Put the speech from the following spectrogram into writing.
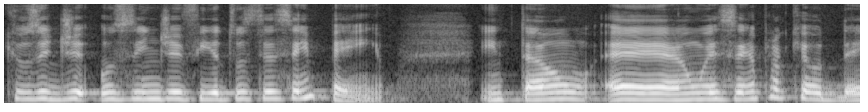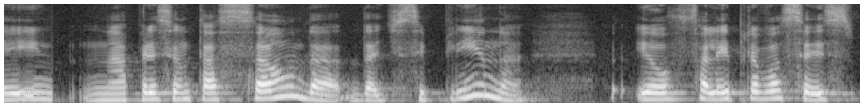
que os, os indivíduos desempenham. Então, é, um exemplo que eu dei na apresentação da, da disciplina, eu falei para vocês,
